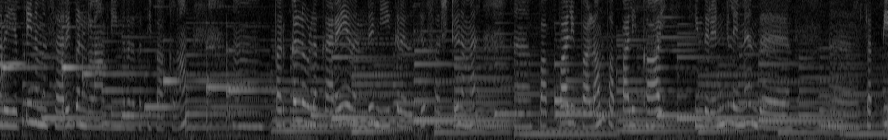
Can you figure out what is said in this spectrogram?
அதை எப்படி நம்ம சரி பண்ணலாம் அப்படிங்கிறத பற்றி பார்க்கலாம். பற்களில் உள்ள கரையை வந்து நீக்கிறதுக்கு ஃபஸ்ட்டு நம்ம பப்பாளி பழம் பப்பாளி காய் இந்த ரெண்டுலேயுமே அந்த சக்தி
